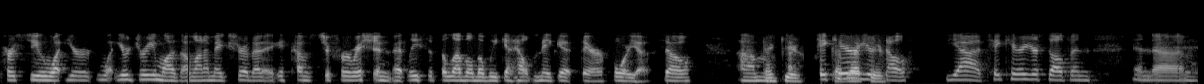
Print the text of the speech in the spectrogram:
pursue what your what your dream was. I want to make sure that it, it comes to fruition, at least at the level that we can help make it there for you. So, um, Thank you. Take God care of bless you. yourself. Yeah, take care of yourself and and um,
